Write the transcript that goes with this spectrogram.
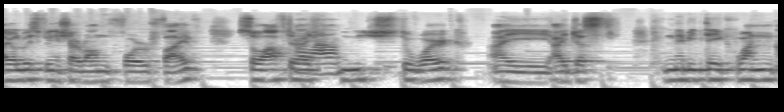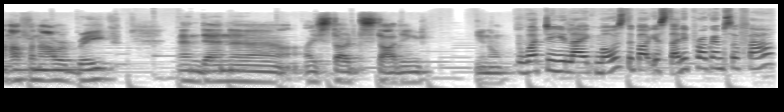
I always finish around four or five. So after oh, I wow. finish to work, I I just maybe take one half an hour break, and then uh, I start studying you know. What do you like most about your study program so far?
